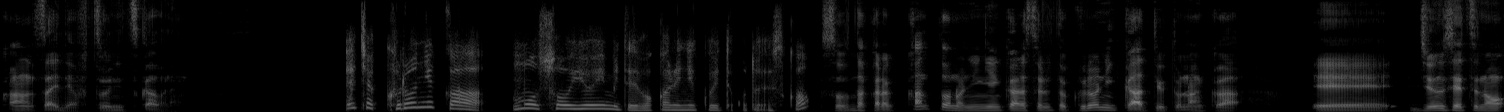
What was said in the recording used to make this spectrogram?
関西では普通に使うね。え、じゃあ、クロニカもそういう意味で分かりにくいってことですか？そう、だから関東の人間からするとクロニカっていうとなんか、えー、純節の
